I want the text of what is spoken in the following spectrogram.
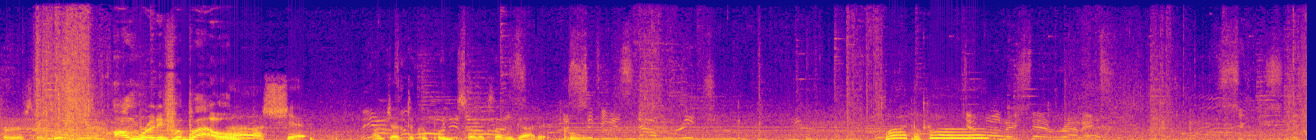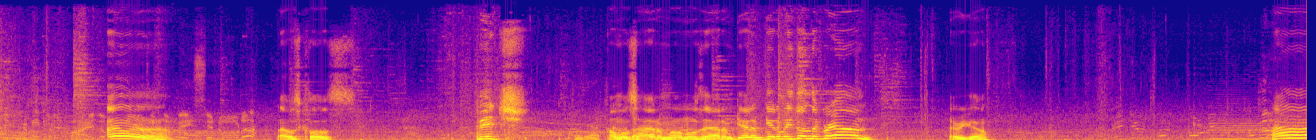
first. or get here. I'm ready for battle. Ah, shit. Objective complete, so it looks like we got it. Cool. City is now reached. What the fuck? Demolish their relics. Superstition cannot defy the Ah. might of the Mason order. That was close. Bitch! Almost had him. Almost had him. Get him. Get him. He's on the ground. There we go. Ah!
